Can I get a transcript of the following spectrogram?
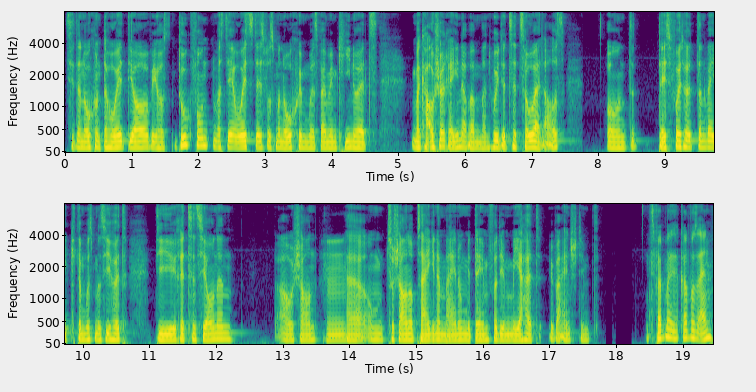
sich danach unterhält, ja, wie hast denn du gefunden, was der alles das, was man nachholen muss, weil man im Kino jetzt, man kann schon reden, aber man holt jetzt nicht so weit aus. Und das fällt halt dann weg. Da muss man sich halt die Rezensionen ausschauen, Hm. äh, um zu schauen, ob seine eigene Meinung mit dem von der Mehrheit übereinstimmt. Jetzt fällt mir gerade was ein.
